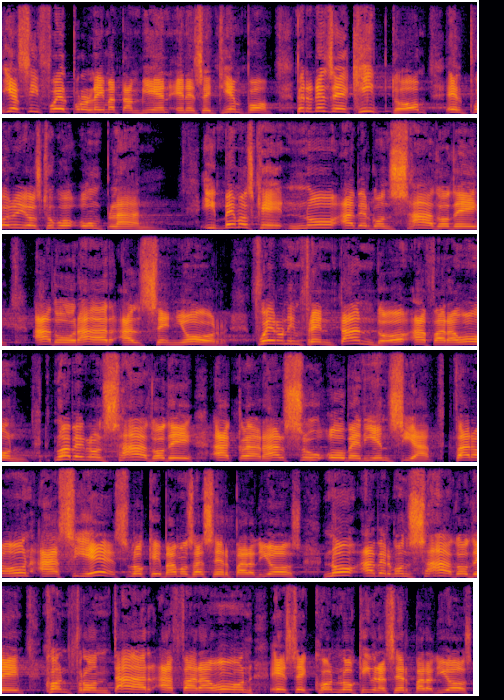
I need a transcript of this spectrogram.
Y así fue el problema también en ese tiempo. Pero desde Egipto el pueblo Dios tuvo un plan. Y vemos que no avergonzado de adorar al Señor, fueron enfrentando a Faraón, no avergonzado de aclarar su obediencia. Faraón, así es lo que vamos a hacer para Dios, no avergonzado de confrontar a Faraón ese con lo que iban a hacer para Dios,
